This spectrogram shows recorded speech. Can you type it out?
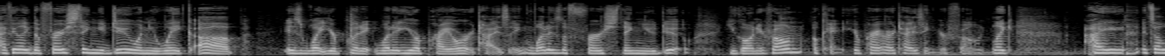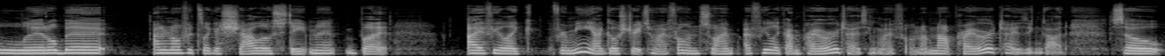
I feel like the first thing you do when you wake up is what you're putting what you're prioritizing. What is the first thing you do? You go on your phone? Okay, you're prioritizing your phone. Like I it's a little bit I don't know if it's like a shallow statement, but I feel like for me, I go straight to my phone, so I'm I feel like I'm prioritizing my phone. I'm not prioritizing God. So,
